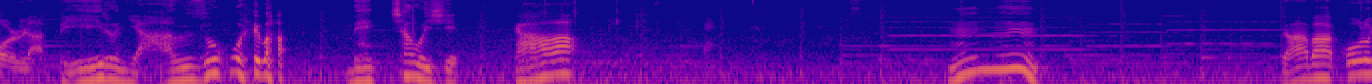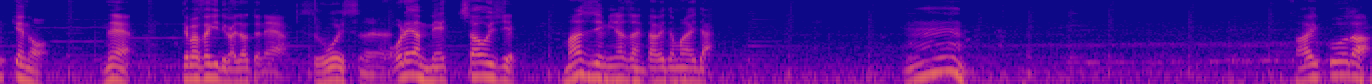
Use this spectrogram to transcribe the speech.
ほらビールに合うぞこれは。めっちゃ美味しい。やばうーん。やばコオロギ家のね手羽先って書いてあってね。すごいっすね。これはめっちゃ美味しい。マジで皆さんに食べてもらいたい。うーん。最高だ。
